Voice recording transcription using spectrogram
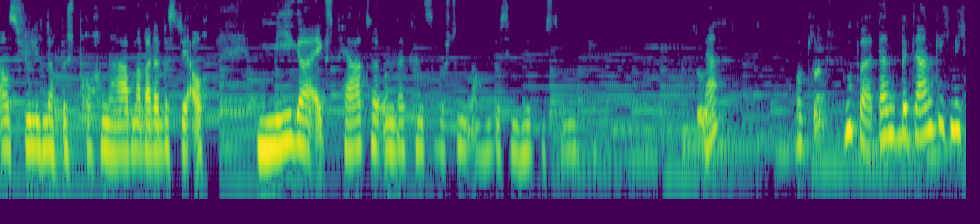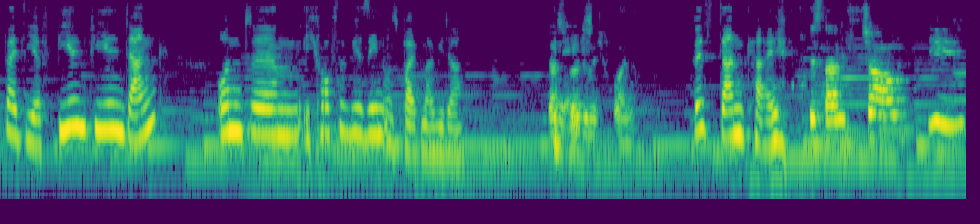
ausführlich noch besprochen haben, aber da bist du ja auch mega Experte und da kannst du bestimmt auch ein bisschen Hilfestellung geben. So. Ja? Okay, Gut. super. Dann bedanke ich mich bei dir. Vielen, vielen Dank und ähm, ich hoffe, wir sehen uns bald mal wieder. Das würde echt. mich freuen. Bis dann, Kai. Bis dann. Ciao. Tschüss.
